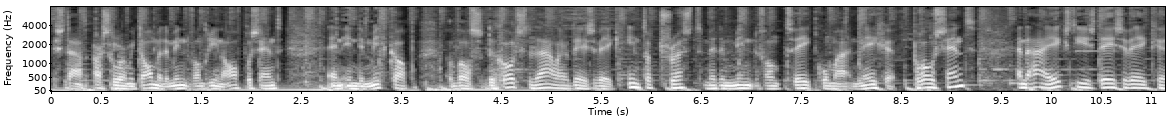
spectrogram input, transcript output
staat ArcelorMittal met een min van 3,5 procent. En in de midcap was de grootste daler deze week Intertrust met een min van 2,9 procent. En de AX die is deze week uh,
